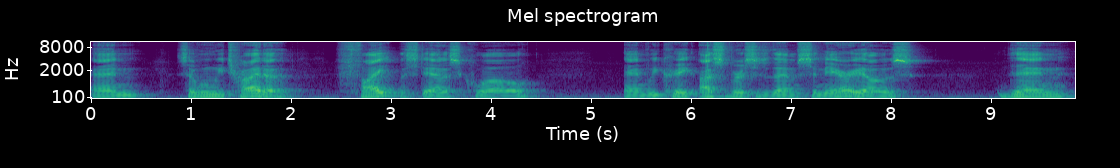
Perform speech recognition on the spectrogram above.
And so when we try to fight the status quo and we create us versus them scenarios, then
